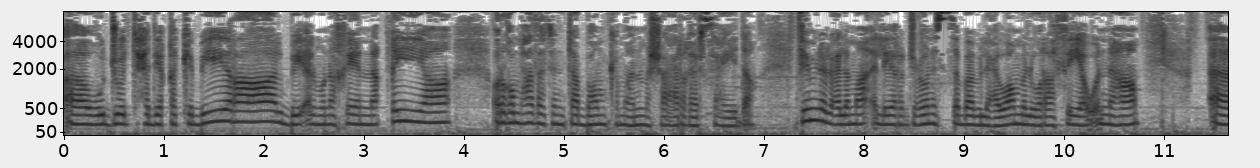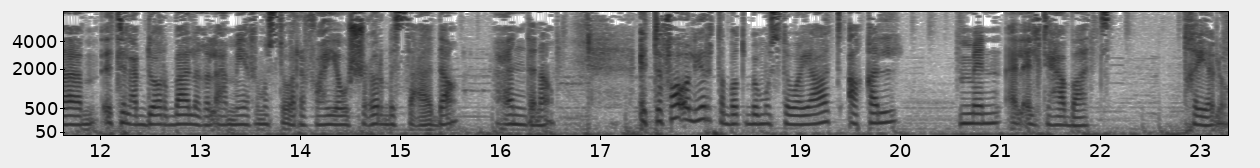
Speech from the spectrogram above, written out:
آه، وجود حديقة كبيرة البيئة المناخية النقية. رغم هذا تنتابهم كمان مشاعر غير سعيدة. في من العلماء اللي يرجعون السبب لعوامل وراثية وإنها تلعب دور بالغ الأهمية في مستوى الرفاهية والشعور بالسعادة عندنا. التفاؤل يرتبط بمستويات أقل من الالتهابات. تخيلوا.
